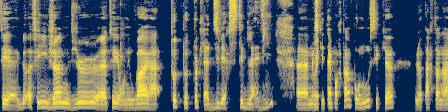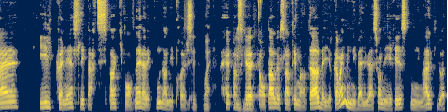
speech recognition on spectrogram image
Tu sais, euh, gars, filles, jeunes, vieux, euh, tu sais, on est ouvert à toute, toute, toute la diversité de la vie. mais ce qui est important pour nous, c'est que le partenaire, ils connaissent les participants qui vont venir avec nous dans des projets. Ouais. Hein, parce mm-hmm. que quand on parle de santé mentale, ben, il y a quand même une évaluation des risques minimales qui doit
